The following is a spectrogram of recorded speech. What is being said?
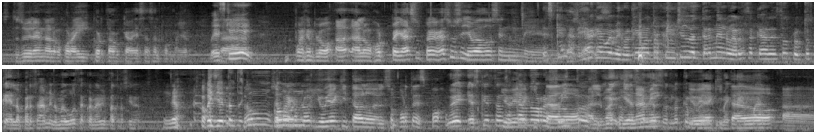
entonces hubieran a lo mejor ahí cortado cabezas al por mayor. Es que Por ejemplo, a, a lo mejor Pegasus, Pegasus se lleva dos en. eh, Es que la verga, güey. Mejor que hagan otro pinche duel term en lugar de sacar estos productos que en lo personal a mí no me gusta con mi patrocina. No, oye, tanto- ¿No? ¿cómo, O sea, cómo por un- ejemplo, yo hubiera quitado lo del soporte de despojo. Güey, es que están yo hubiera sacando refritos. al y- y, eso, Tsunami. eso es lo que yo hubiera me, me cae mal. quitado a.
